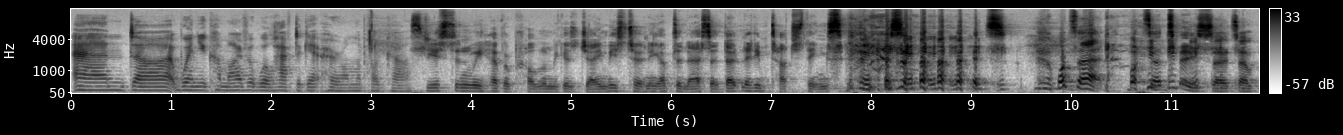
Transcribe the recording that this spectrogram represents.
And uh, when you come over, we'll have to get her on the podcast. Houston, we have a problem because Jamie's turning up to NASA. Don't let him touch things. What's that? What's that too? So it's um,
